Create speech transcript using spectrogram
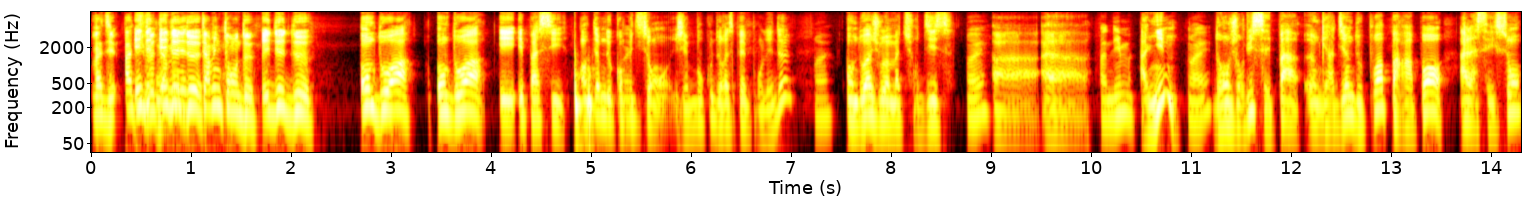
Vas-y, ah, Et de- deux. termine ton 2. Et de deux, on doit, on doit et, et Passy, en termes de compétition, j'ai beaucoup de respect pour les deux. On doit jouer un match sur 10 Ouais. à, à- À Nîmes. à Nîmes. Ouais. Donc aujourd'hui, ce n'est pas un gardien de poids par rapport à la sélection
